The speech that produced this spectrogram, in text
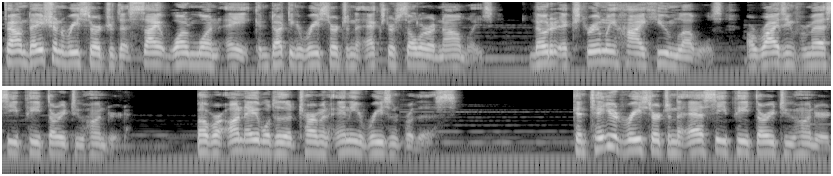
Foundation researchers at Site-118 conducting research into extrasolar anomalies noted extremely high Hume levels arising from SCP-3200, but were unable to determine any reason for this. Continued research into SCP-3200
